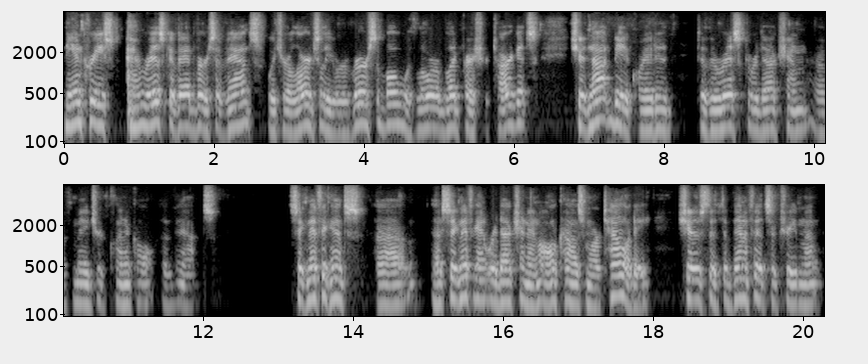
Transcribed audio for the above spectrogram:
The increased risk of adverse events, which are largely reversible with lower blood pressure targets, should not be equated to the risk reduction of major clinical events. Significance, uh, a significant reduction in all cause mortality shows that the benefits of treatment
